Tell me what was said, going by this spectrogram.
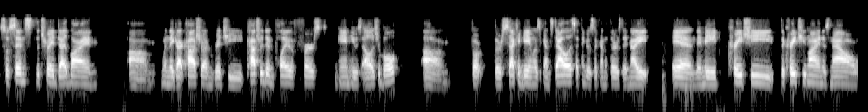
So since the trade deadline, um, when they got Kase and Ritchie, Kase didn't play the first game he was eligible. Um, but their second game was against Dallas. I think it was like on a Thursday night, and they made Krejci. The Krejci line is now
